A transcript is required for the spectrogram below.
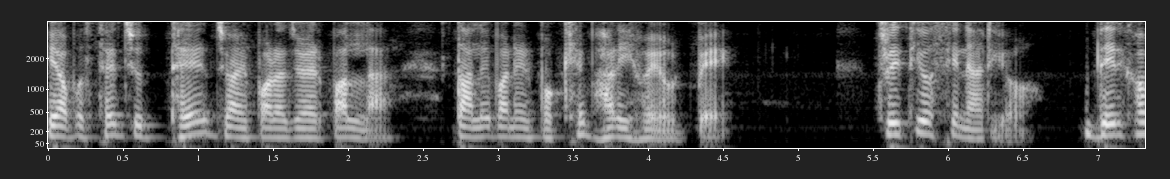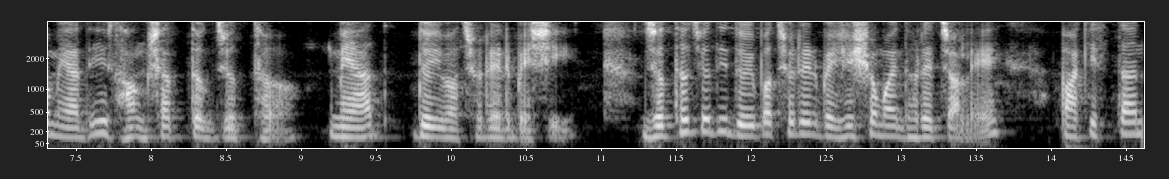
এ অবস্থায় যুদ্ধে জয় পরাজয়ের পাল্লা তালেবানের পক্ষে ভারী হয়ে উঠবে। তৃতীয় সিনারিও, দীর্ঘমেয়াদী ধ্বংসাত্মক যুদ্ধ, মেয়াদ দুই বছরের বেশি। যুদ্ধ যদি দুই বছরের বেশি সময় ধরে চলে, পাকিস্তান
